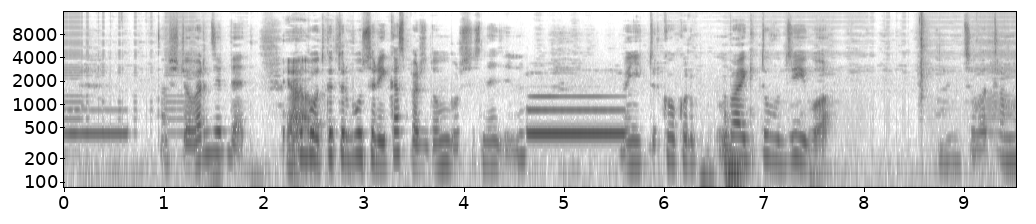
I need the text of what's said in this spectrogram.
Tas to var dzirdēt. Jā. Varbūt, ka tur būs arī Kaspars Dumburs, es nezinu. Viņi tur kaut kur baigi tuvu dzīvo. Viens otram.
